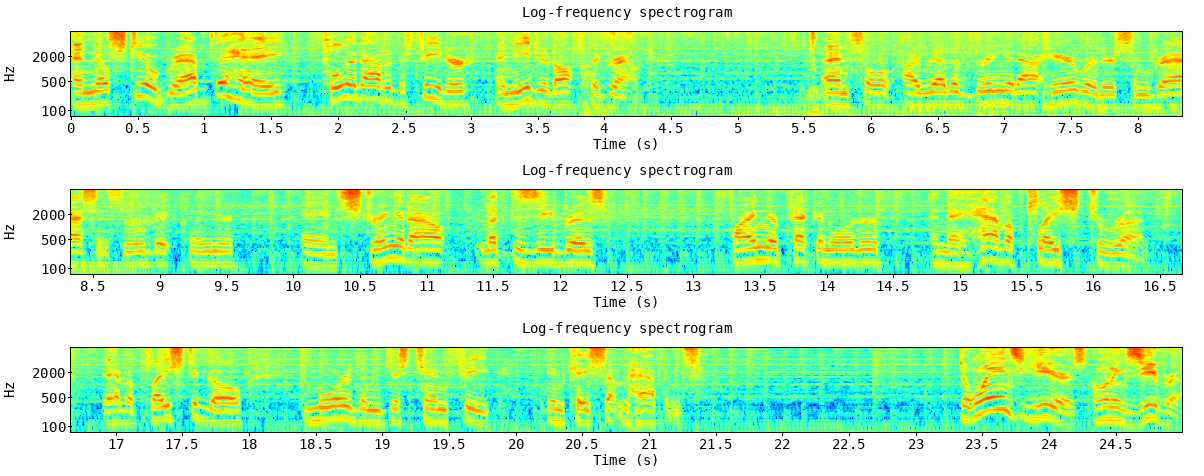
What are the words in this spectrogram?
and they'll still grab the hay, pull it out of the feeder and eat it off the ground. And so I rather bring it out here where there's some grass and it's a little bit cleaner and string it out, let the zebras find their pecking order and they have a place to run. They have a place to go more than just 10 feet in case something happens. Dwayne's years owning zebra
